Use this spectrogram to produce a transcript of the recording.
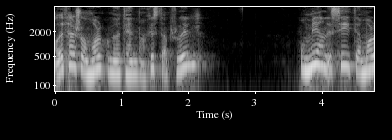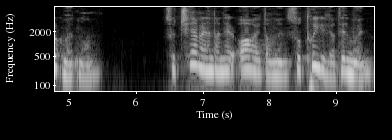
Og jeg fikk så morgenmøte henne den 1. april, og medan jeg sitter i morgenmøten henne, så kommer henne denne avhøytanen så tydelig til munnen.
